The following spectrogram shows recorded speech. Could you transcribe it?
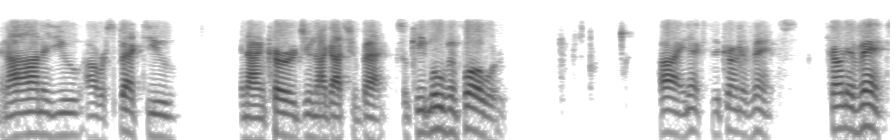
And I honor you, I respect you, and I encourage you, and I got your back. So keep moving forward. All right, next to the current events. Current events.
